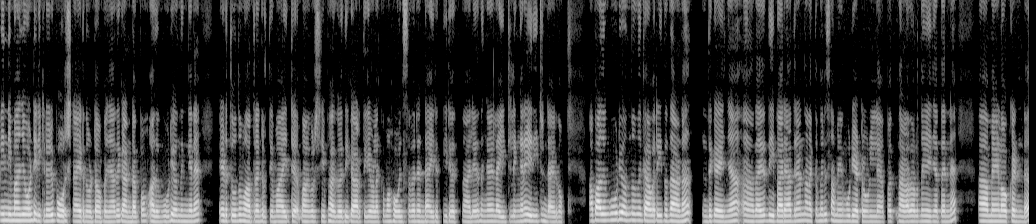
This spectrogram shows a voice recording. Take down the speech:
മിന്നിമാഞ്ഞുകൊണ്ടിരിക്കുന്ന ഒരു പോർഷനായിരുന്നു കേട്ടോ അപ്പോൾ ഞാനത് കണ്ടപ്പം അതും കൂടി ഒന്നിങ്ങനെ എടുത്തു എന്ന് മാത്രം കൃത്യമായിട്ട് മാങ്കുറിശ്ശി ഭഗവതി കാർത്തിക വിളക്ക് മഹോത്സവം രണ്ടായിരത്തി ഇരുപത്തിനാല് എന്നിങ്ങനെ ലൈറ്റിൽ ഇങ്ങനെ എഴുതിയിട്ടുണ്ടായിരുന്നു. അപ്പോൾ അതും കൂടി ഒന്നൊന്ന് കവർ ചെയ്തതാണ്. ഇത് കഴിഞ്ഞാൽ അതായത് ദീപാരാധന നടക്കുന്ന ഒരു സമയം കൂടി കേട്ടോ ഉള്ളിൽ അപ്പോൾ നട തുറന്ന് കഴിഞ്ഞാൽ തന്നെ മേളമൊക്കെ ഉണ്ട്.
